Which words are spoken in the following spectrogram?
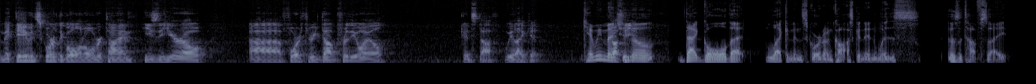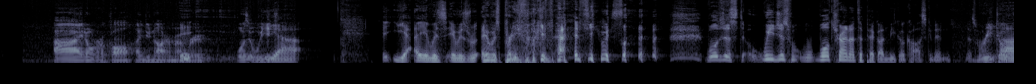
McDavid scored the goal in overtime. He's the hero. Uh, Four three dub for the Oil. Good stuff. We like it. Can we mention the- though that goal that Lehkonen scored on Koskinen was it was a tough sight. I don't recall. I do not remember. was it weak? Yeah. Yeah, it was it was it was pretty fucking bad. He was we'll just we just we'll try not to pick on Mikko Koskinen. Rico Um,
